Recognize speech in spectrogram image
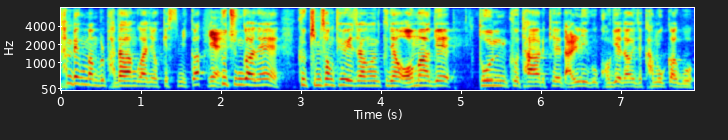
300만 불 받아간 거 아니었겠습니까? 예. 그 중간에 그 김성태 회장은 그냥 엄하게 돈 그 다 이렇게 날리고 거기에다가 이제 감옥 가고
